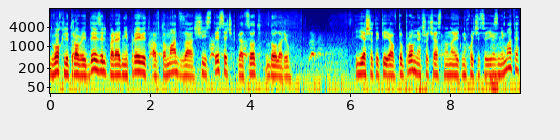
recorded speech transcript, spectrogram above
2-літровий дизель, передній привід, автомат за 6500 доларів. Є ще такий автопром, якщо чесно, навіть не хочеться їх знімати.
